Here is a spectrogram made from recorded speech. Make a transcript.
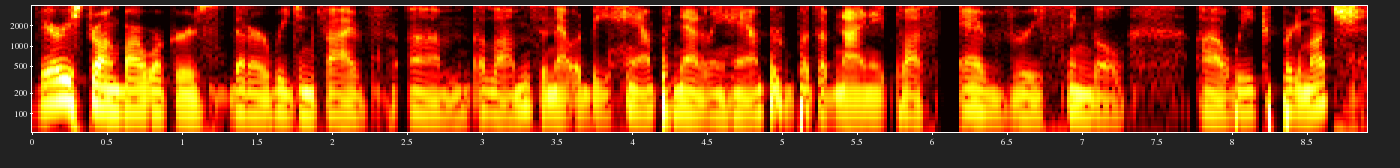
very strong bar workers that are Region 5 um, alums, and that would be Hamp, Natalie Hamp, who puts up 9 8 plus every single uh, week, pretty much.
